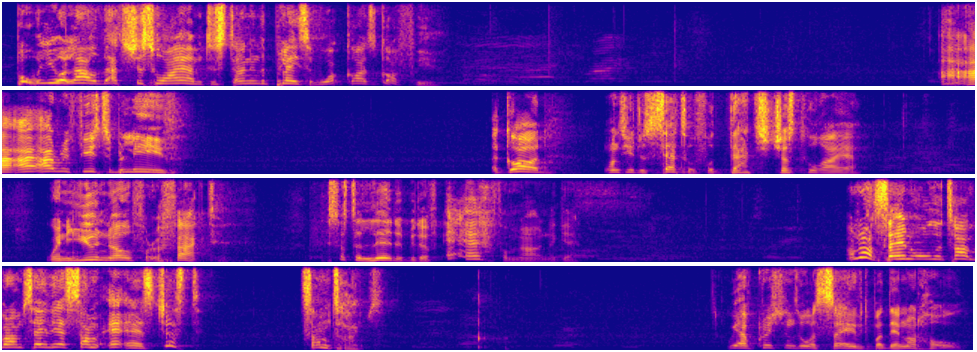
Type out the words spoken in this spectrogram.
But will you allow that's just who I am to stand in the place of what God's got for you? I, I, I refuse to believe that God wants you to settle for that's just who I am. When you know for a fact, it's just a little bit of eh from now and again. I'm not saying all the time, but I'm saying there's some ehs just sometimes. We have Christians who are saved, but they're not whole.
